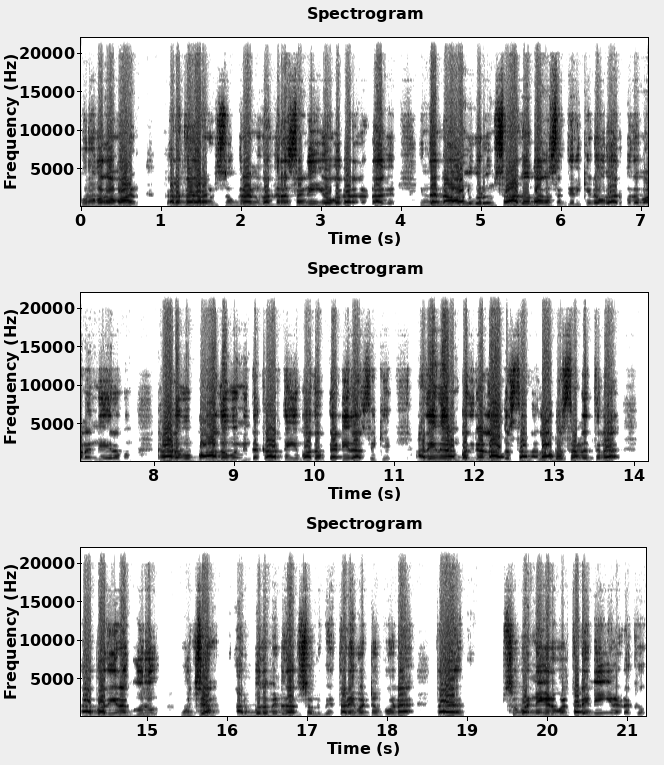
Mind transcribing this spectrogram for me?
குரு பகவான் கரத்தகாரங்கள் சுக்ரன் வக்ரசனி யோககாரகனாக இந்த நால்வரும் சாதகமாக சஞ்சரிக்கிற ஒரு அற்புதமான நேரமும் காலமும் மாதமும் இந்த கார்த்திகை மாதம் கன்னி ராசிக்கு அதே நேரம் பாத்தீங்கன்னா லாபஸ்தானம். லாபஸ்தானத்துல பாத்தீங்கன்னா குரு உச்சம். அற்புதம் என்றுதான் சொல்லுவேன் தடைபட்டு போன த- சுப நிகழ்வுகள் தடை நீங்கி நடக்கும்.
